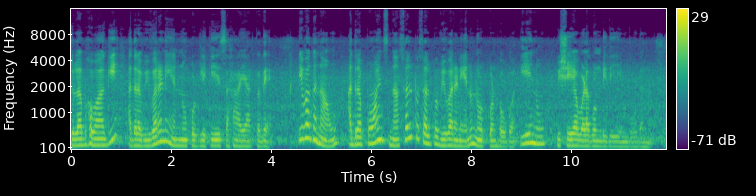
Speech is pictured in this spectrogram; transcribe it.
ಸುಲಭವಾಗಿ ಅದರ ವಿವರಣೆಯನ್ನು ಕೊಡಲಿಕ್ಕೆ ಸಹಾಯ ಆಗ್ತದೆ. ಇವಾಗ ನಾವು ಅದರ ಪಾಯಿಂಟ್ಸ್ನ ಸ್ವಲ್ಪ ಸ್ವಲ್ಪ ವಿವರಣೆಯನ್ನು ನೋಡ್ಕೊಂಡು ಹೋಗುವ. ಏನು ವಿಷಯ ಒಳಗೊಂಡಿದೆ ಎಂಬುದನ್ನು.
